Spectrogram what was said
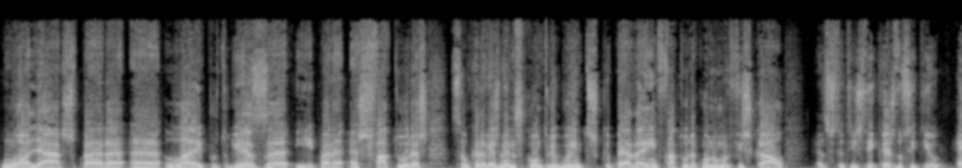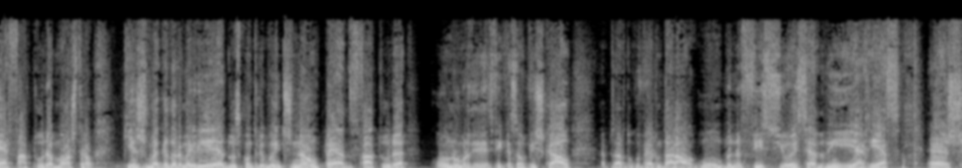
um olhar para a lei portuguesa e para as faturas. São cada vez menos contribuintes que pedem fatura com número fiscal. As estatísticas do sítio E-Fatura mostram que a esmagadora maioria dos contribuintes não pede fatura o número de identificação fiscal, apesar do Governo dar algum benefício em sede de IRS. As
